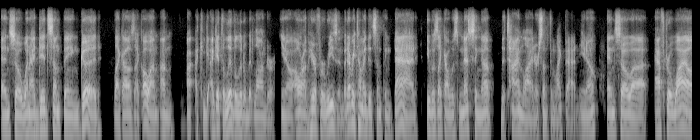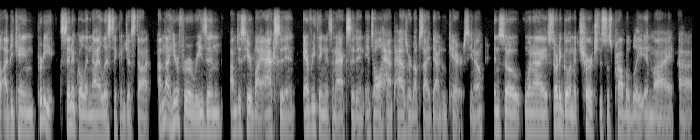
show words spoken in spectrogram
And so when I did something good, like I was like, oh, I'm, I'm, I can I get to live a little bit longer, you know, or I'm here for a reason. But every time I did something bad, it was like I was messing up the timeline or something like that, you know? And so uh, after a while, I became pretty cynical and nihilistic and just thought, I'm not here for a reason. I'm just here by accident. Everything is an accident. It's all haphazard, upside down. Who cares, you know? And so when I started going to church, this was probably in my uh,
